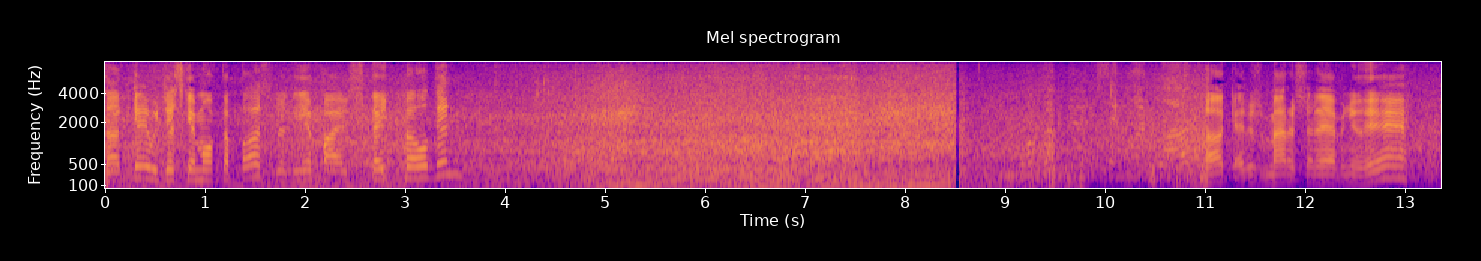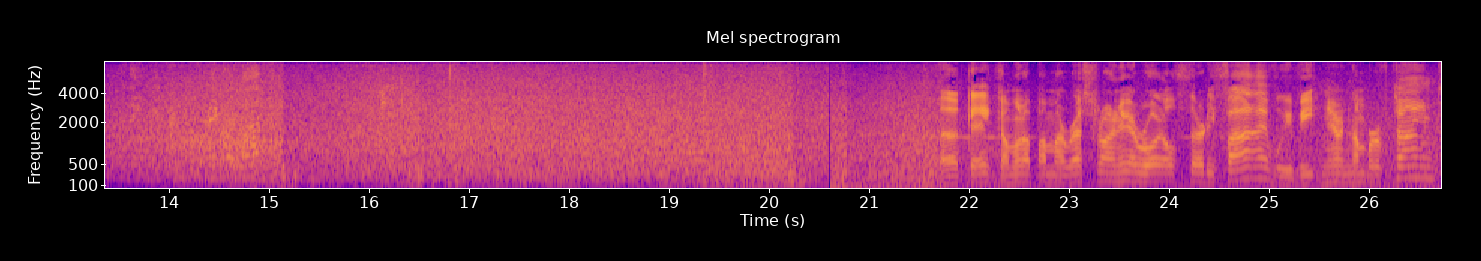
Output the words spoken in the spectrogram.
Okay, we just came off the bus to the Empire State Building. Walk up Madison one block, Okay, this is Madison Avenue here. Okay, coming up on my restaurant here, Royal 35. We've eaten here a number of times.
